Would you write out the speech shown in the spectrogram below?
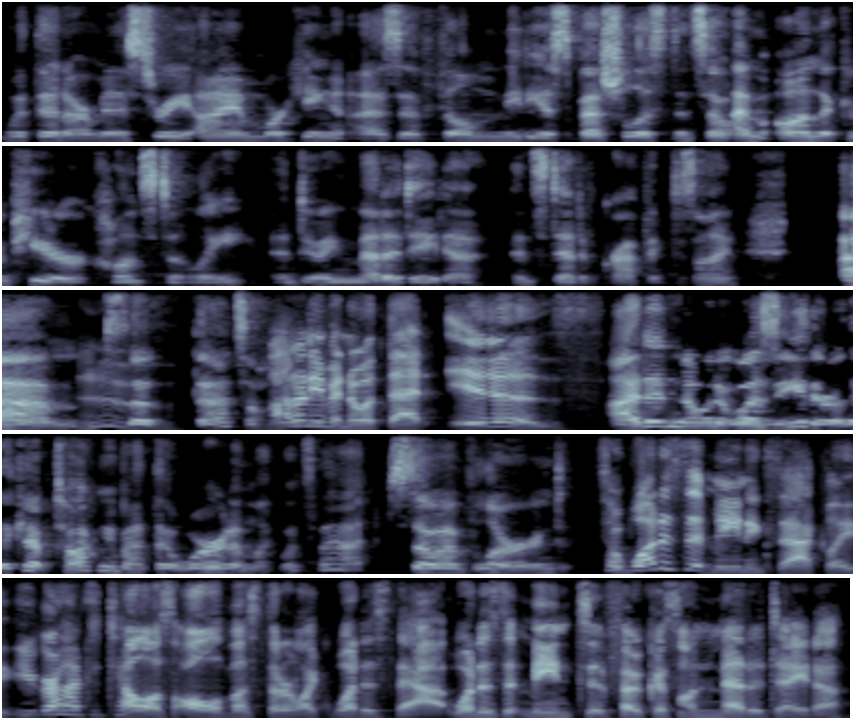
within our ministry, I am working as a film media specialist. And so I'm on the computer constantly and doing metadata instead of graphic design. Um, so that's a whole I don't even know what that is. I didn't know what it was either. They kept talking about that word. I'm like, what's that? So I've learned. So what does it mean exactly? You're gonna have to tell us, all of us that are like, what is that? What does it mean to focus on metadata?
